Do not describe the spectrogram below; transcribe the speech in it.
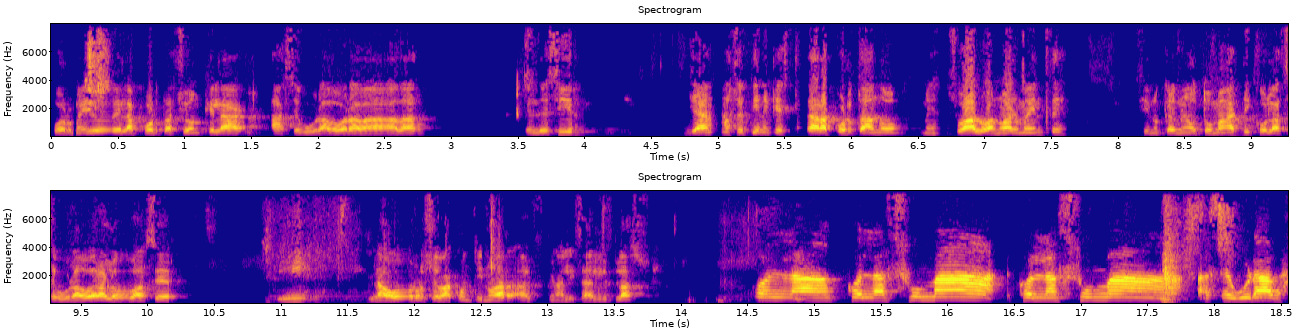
por medio de la aportación que la aseguradora va a dar. Es decir, ya no se tiene que estar aportando mensual o anualmente, sino que en automático la aseguradora lo va a hacer y el ahorro se va a continuar al finalizar el plazo. Con la, con la suma, con la suma asegurada.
